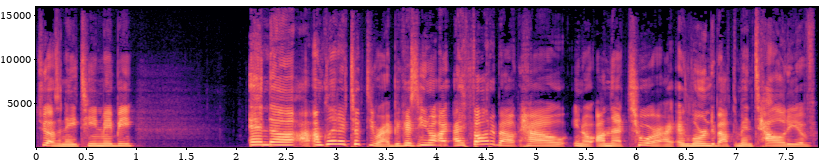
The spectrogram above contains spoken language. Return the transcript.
2018 maybe. And uh, I'm glad I took the ride because, you know, I, I thought about how, you know, on that tour, I, I learned about the mentality of,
